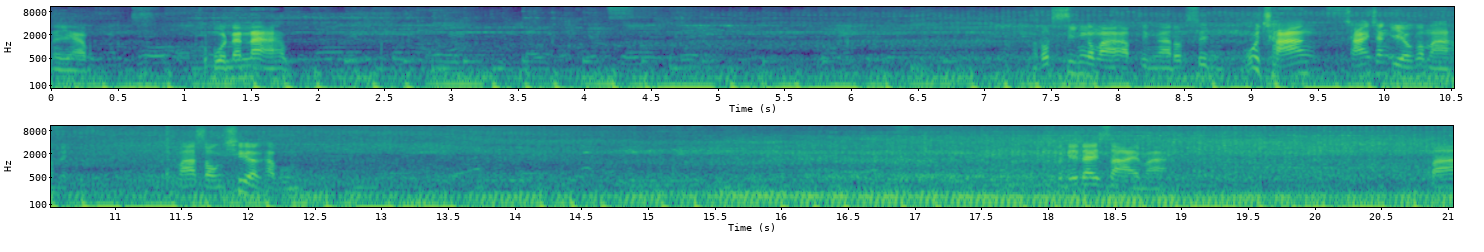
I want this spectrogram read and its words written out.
นี่ครับขบวนด้านหน้าครับ ซิ่งก็มาครับทีมงานรถซิ่งอู้ช้างช้างช่างเอียวก็มาครับมาสองเชือกครับผมวันนี้ได้ทรายมาป๊า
